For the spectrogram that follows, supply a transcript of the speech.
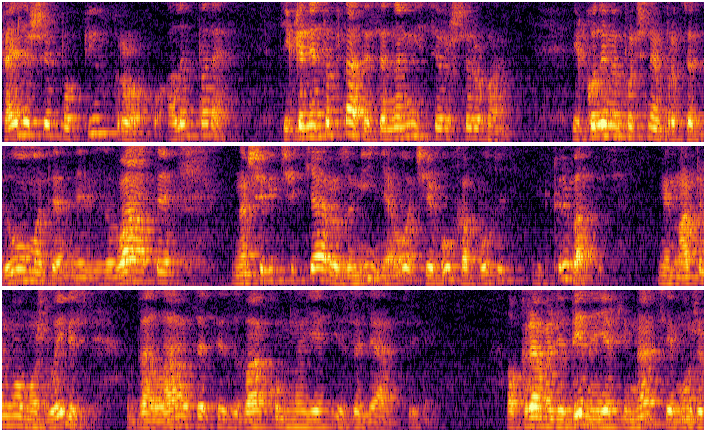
хай лише по пів кроку, але вперед. Тільки не топтатися на місці розчарування. І коли ми почнемо про це думати, аналізувати, наші відчуття, розуміння, очі, вуха будуть відкриватися. Ми матимемо можливість вилазити з вакуумної ізоляції. Окрема людина, як і нація, може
